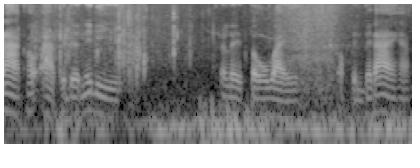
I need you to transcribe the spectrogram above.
รากเขาอาจจะเดินได้ดี ก็เลยโตไว ก็เป็นไปได้ครับ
